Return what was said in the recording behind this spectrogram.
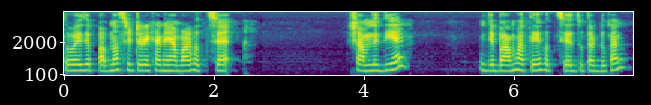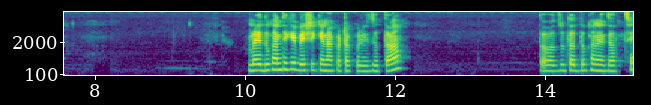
তো এই যে পাবনা স্ট্রিটের এখানে আবার হচ্ছে সামনে দিয়ে যে বাম হাতে হচ্ছে জুতার দোকান। আমরা এই দোকান থেকে বেশি কেনাকাটা করি জুতা। তো জুতার দোকানে যাচ্ছি।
